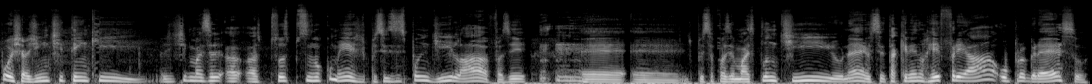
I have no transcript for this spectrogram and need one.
poxa, a gente tem que. A gente, mas a- a- as pessoas precisam comer, a gente precisa expandir lá, fazer. é, é, a gente precisa fazer mais plantio, né? Você está querendo refrear o progresso,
